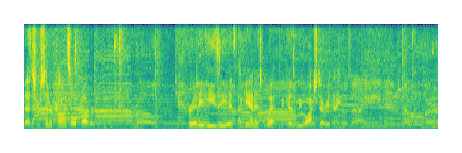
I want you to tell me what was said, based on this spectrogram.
That's your center console cover. Pretty easy. It's Again, it's wet because we washed everything and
